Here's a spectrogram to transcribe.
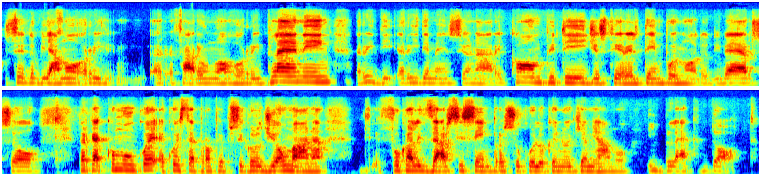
se dobbiamo ri- fare un nuovo replanning, rid- ridimensionare i compiti, gestire il tempo in modo diverso, perché comunque, e questa è proprio psicologia umana, focalizzarsi sempre su quello che noi chiamiamo il black dot,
